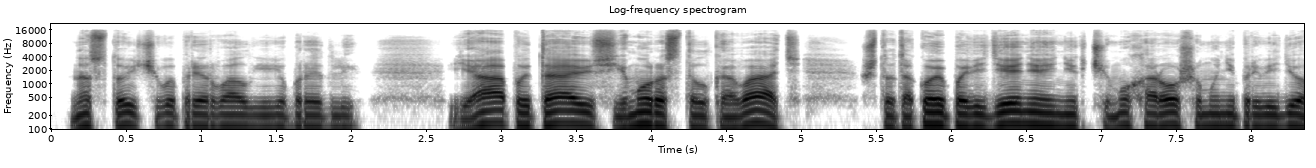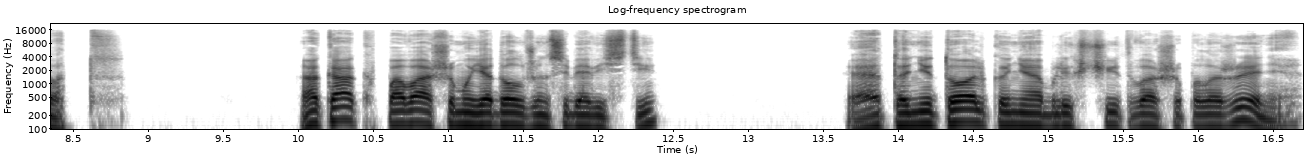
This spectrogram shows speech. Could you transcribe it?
— настойчиво прервал ее Брэдли. «Я пытаюсь ему растолковать, что такое поведение ни к чему хорошему не приведет». «А как, по-вашему, я должен себя вести?» «Это не только не облегчит ваше положение,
